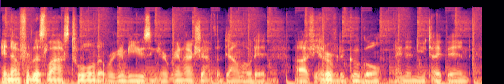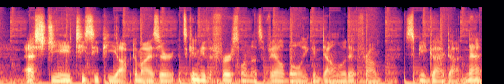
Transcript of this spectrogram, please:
And now for this last tool that we're going to be using here, we're going to actually have to download it. Uh, if you head over to Google and then you type in SG TCP Optimizer, it's going to be the first one that's available. You can download it from speedguide.net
